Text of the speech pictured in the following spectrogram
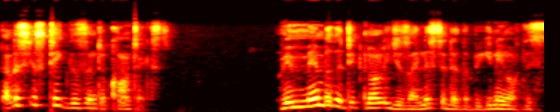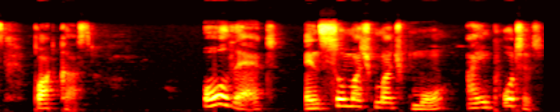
Now, let's just take this into context. Remember the technologies I listed at the beginning of this podcast. All that and so much, much more are important.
